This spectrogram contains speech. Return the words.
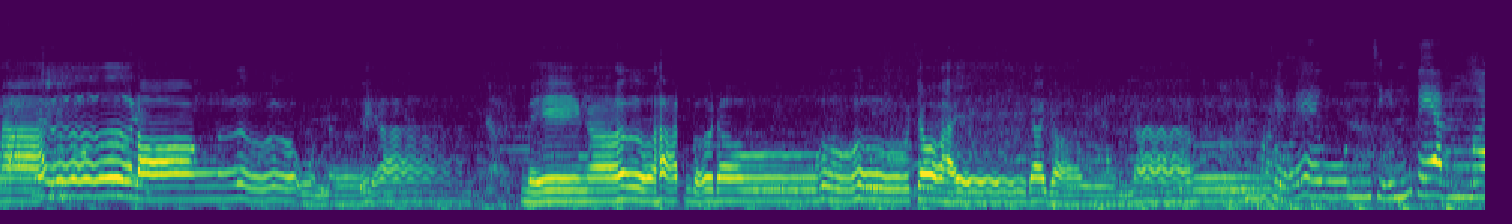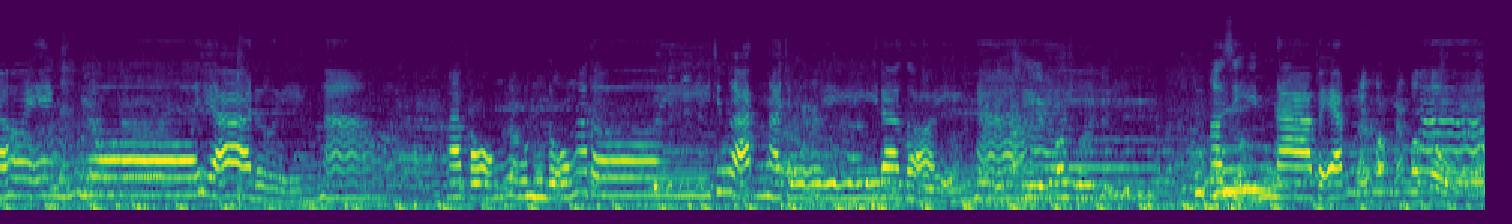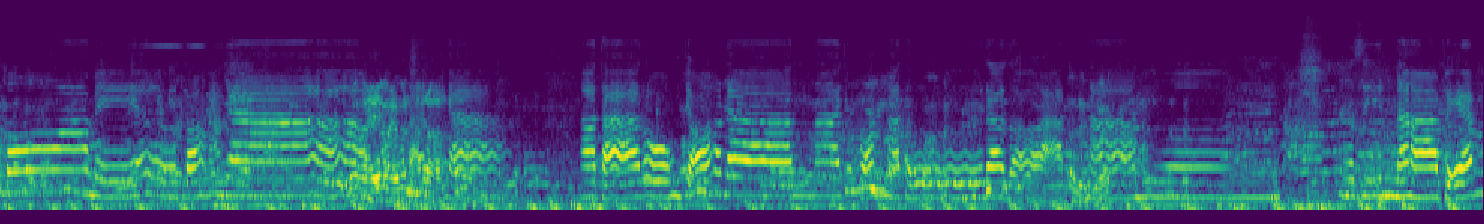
lòng ủn ơi mình hát bữa đầu cho hay đã giàu thế un ơi à đời à con un đúng thôi chứ à trời đã ha à, xin à phép bố mẹ lòng nhà. À, thả rong cho đàn à, chúng con thử đã giờ mưa. Xin phép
